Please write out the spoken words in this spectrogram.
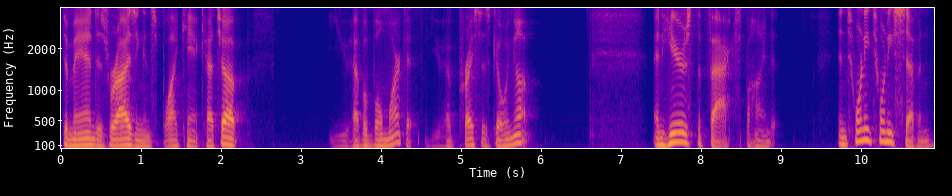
demand is rising and supply can't catch up, you have a bull market. You have prices going up. And here's the facts behind it. In 2027,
